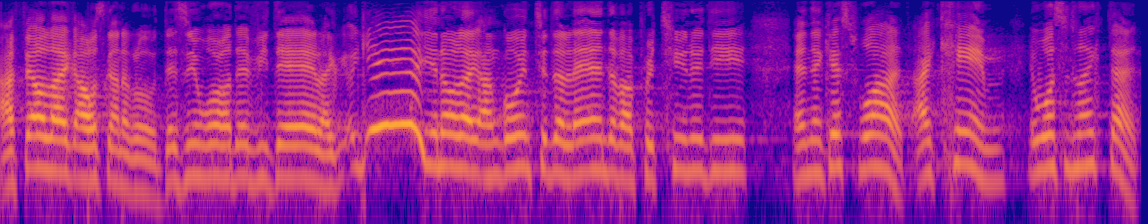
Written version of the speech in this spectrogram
I felt like I was gonna go to Disney World every day. Like, yeah, you know, like I'm going to the land of opportunity. And then guess what? I came, it wasn't like that.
